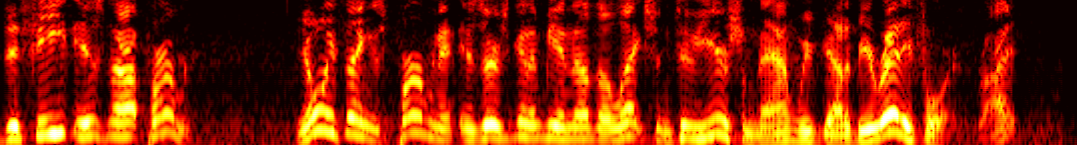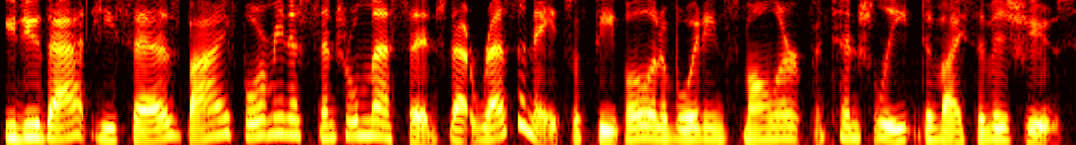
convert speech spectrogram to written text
defeat is not permanent. The only thing that's permanent is there's going to be another election two years from now, and we've got to be ready for it, right? You do that, he says, by forming a central message that resonates with people and avoiding smaller, potentially divisive issues.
